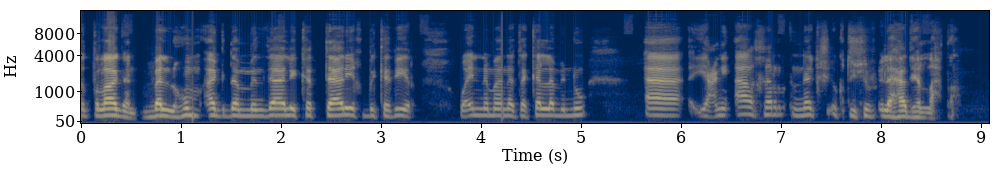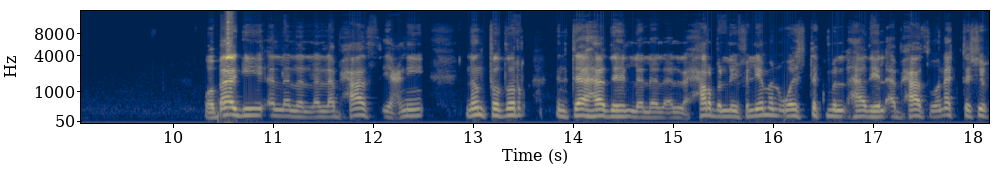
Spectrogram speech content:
إطلاقا بل هم أقدم من ذلك التاريخ بكثير. وإنما نتكلم أنه آه يعني آخر نكش اكتشف إلى هذه اللحظة. وباقي ال- ال- ال- الأبحاث يعني ننتظر انتهاء هذه ال- ال- ال- الحرب اللي في اليمن ويستكمل هذه الأبحاث ونكتشف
